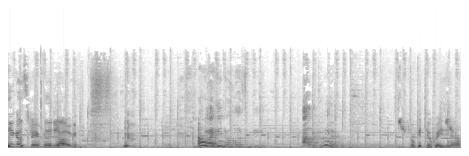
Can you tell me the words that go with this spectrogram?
you go straight for the jug. Why you don't love me? Albert, come here. Don't get too crazy now.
